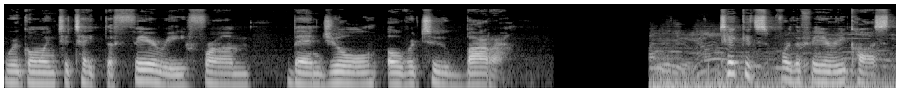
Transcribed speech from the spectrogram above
we're going to take the ferry from Banjul over to Barra. Tickets for the ferry cost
